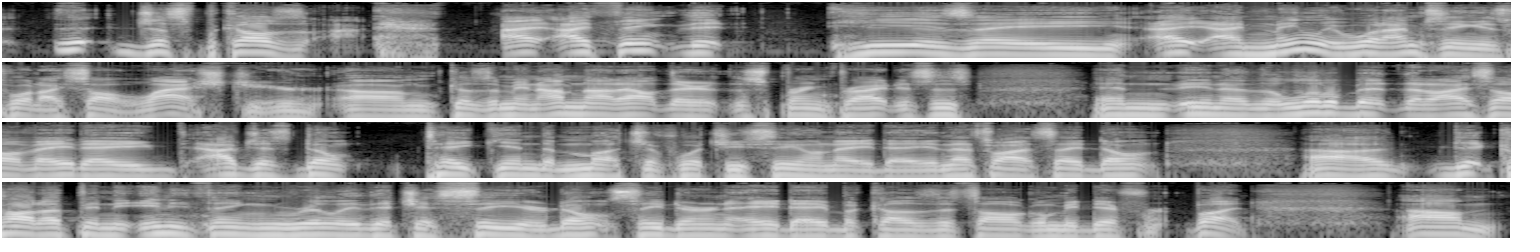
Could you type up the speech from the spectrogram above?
just because I, I think that he is a. I, I mainly what I'm seeing is what I saw last year. Because um, I mean, I'm not out there at the spring practices, and you know the little bit that I saw of A Day, I just don't take into much of what you see on A Day, and that's why I say don't uh, get caught up in anything really that you see or don't see during A Day because it's all going to be different. But um,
